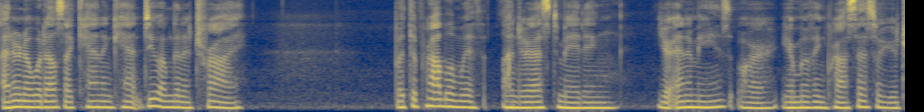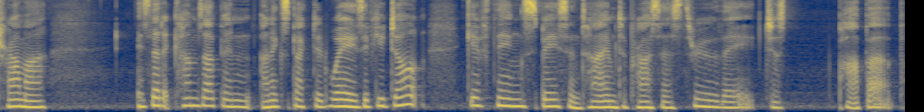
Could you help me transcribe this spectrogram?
I don't know what else I can and can't do. I'm going to try. But the problem with underestimating your enemies or your moving process or your trauma is that it comes up in unexpected ways. If you don't give things space and time to process through, they just pop up.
